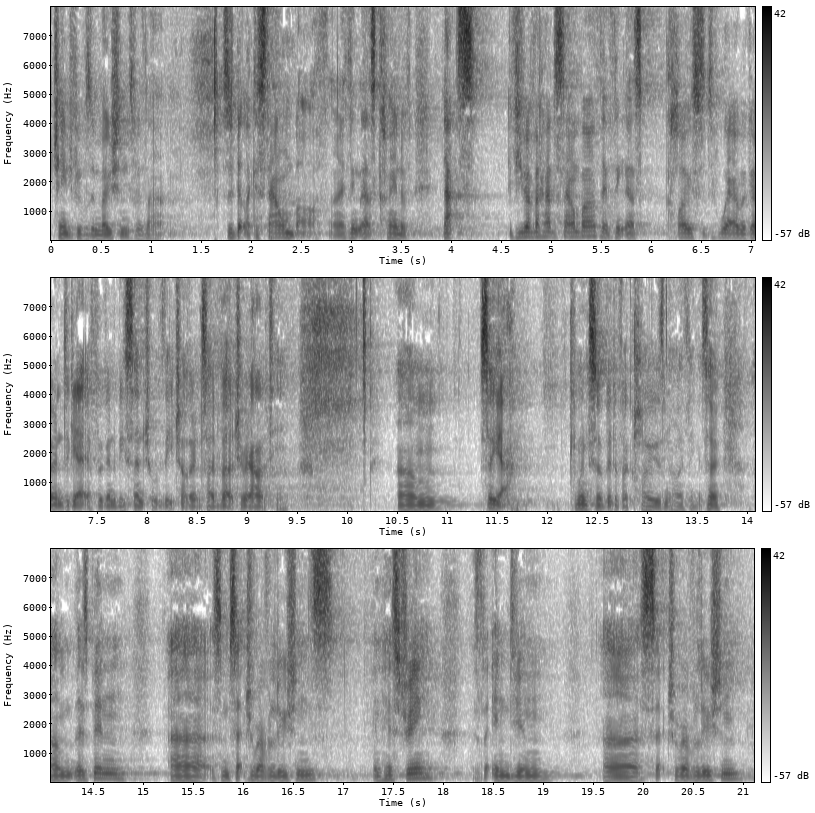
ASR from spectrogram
change people's emotions with that. So it's a bit like a sound bath, and I think that's kind of that's. If you've ever had a sound bath, I think that's closer to where we're going to get if we're going to be central with each other inside virtual reality. Um, so yeah, coming to a bit of a close now, I think. So um, there's been uh, some sexual revolutions in history. There's the Indian uh, sexual revolution.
